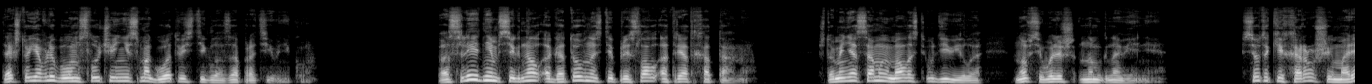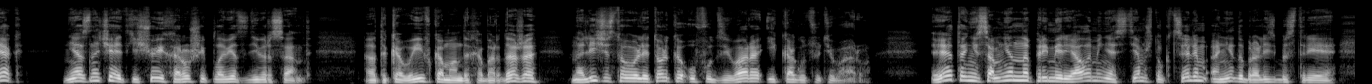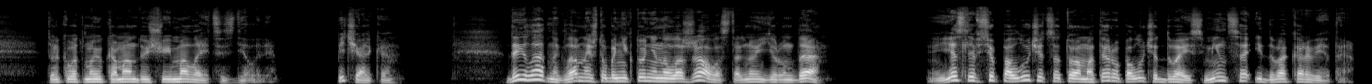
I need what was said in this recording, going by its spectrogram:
так что я в любом случае не смогу отвести глаза противнику. Последним сигнал о готовности прислал отряд Хатану, что меня самую малость удивило, но всего лишь на мгновение. Все-таки хороший моряк не означает еще и хороший пловец-диверсант, а таковые в командах абордажа наличествовали только у Фудзивара и Кагуцутивару. это, несомненно, примеряло меня с тем, что к целям они добрались быстрее. Только вот мою команду еще и малайцы сделали. Печалька. Да и ладно, главное, чтобы никто не налажал, остальное ерунда. Если все получится, то Аматеру получат два эсминца и два корвета.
